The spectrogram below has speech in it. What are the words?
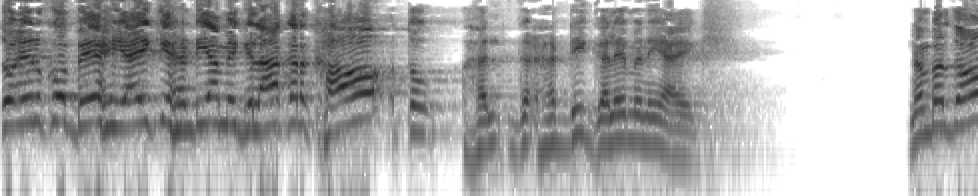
تو ان کو بے حیائی کی ہنڈیا میں گلا کر کھاؤ تو ہڈی گلے میں نہیں آئے گی۔ نمبر دو،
